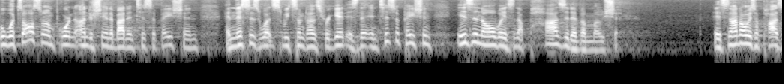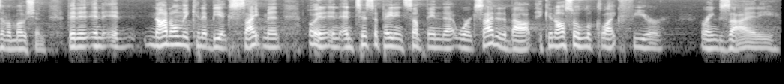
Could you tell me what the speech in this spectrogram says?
But what's also important to understand about anticipation, and this is what we sometimes forget, is that anticipation isn't always a positive emotion. It's not always a positive emotion. That it, and it, not only can it be excitement and anticipating something that we're excited about, it can also look like fear or anxiety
